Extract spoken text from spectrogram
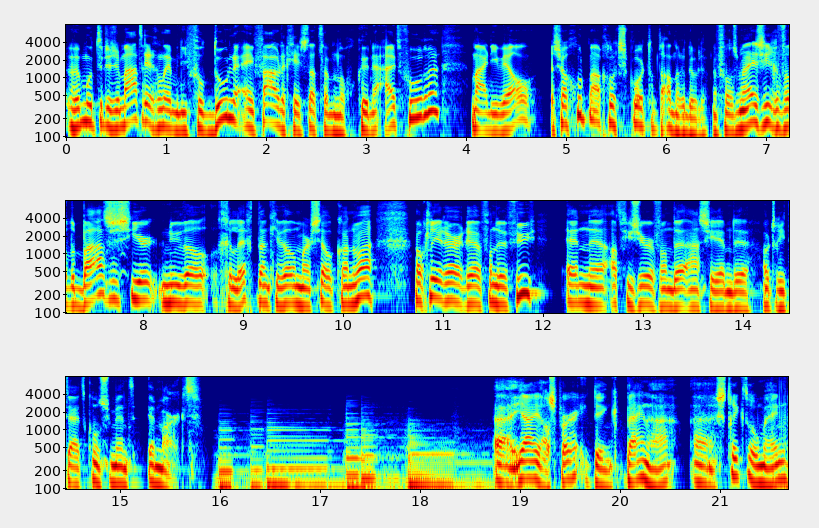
We moeten dus een maatregel nemen die voldoende eenvoudig is dat we hem nog kunnen uitvoeren, maar die wel zo goed mogelijk scoort op de andere doelen. Volgens mij is in ieder geval de basis hier nu wel gelegd. Dankjewel Marcel Canois, hoogleraar van de VU en adviseur van de ACM, de Autoriteit Consument en Markt. Eh, ja Jasper, ik denk bijna eh, strikt eromheen.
